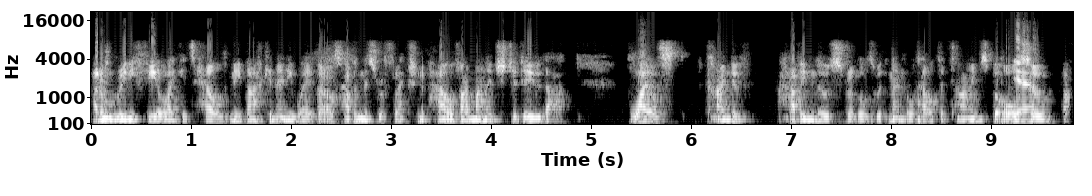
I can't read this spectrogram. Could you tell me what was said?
I don't really feel like it's held me back in any way. But I was having this reflection of how have I managed to do that whilst kind of having those struggles with mental health at times, but also. But,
